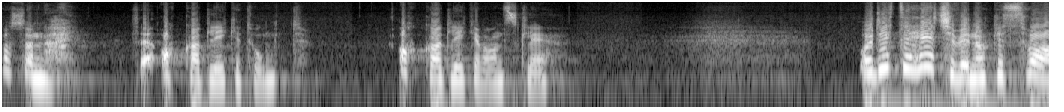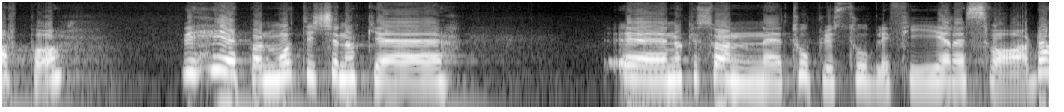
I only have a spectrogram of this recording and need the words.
og så nei. Så er det akkurat like tungt. Akkurat like vanskelig. Og dette har ikke vi noe svar på. Vi har på en måte ikke noe, eh, noe sånn eh, to pluss to blir fire-svar, da.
